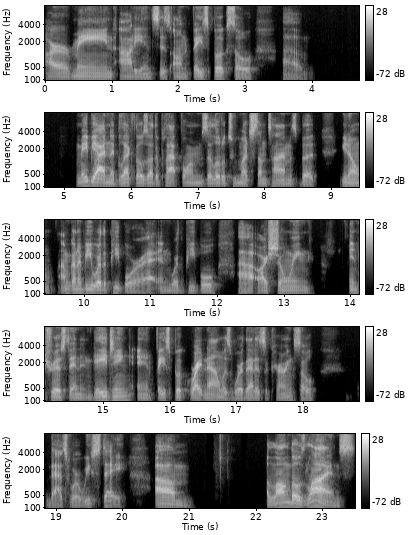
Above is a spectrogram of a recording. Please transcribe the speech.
our main audience is on Facebook. So um, maybe I neglect those other platforms a little too much sometimes, but you know, I'm going to be where the people are at and where the people uh, are showing interest and engaging. And Facebook right now is where that is occurring. So that's where we stay. Um, along those lines,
